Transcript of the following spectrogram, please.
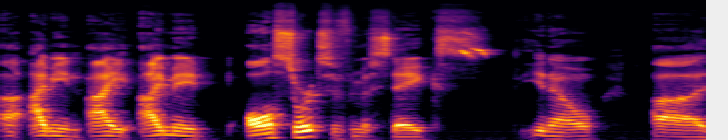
uh, I mean I I made all sorts of mistakes, you know, uh,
